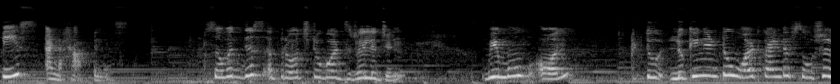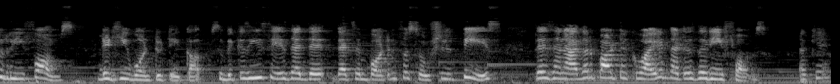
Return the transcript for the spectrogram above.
peace and happiness so with this approach towards religion we move on to looking into what kind of social reforms did he want to take up. So because he says that that's important for social peace there's another part required that is the reforms. Okay?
